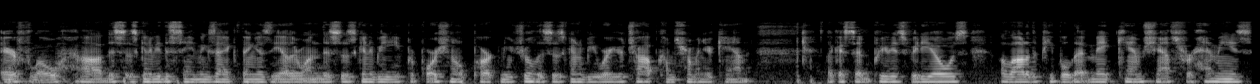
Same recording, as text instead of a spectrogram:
airflow. Uh, this is going to be the same exact thing as the other one. This is going to be proportional park neutral. This is going to be where your chop comes from in your cam. Like I said in previous videos, a lot of the people that make camshafts for Hemis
